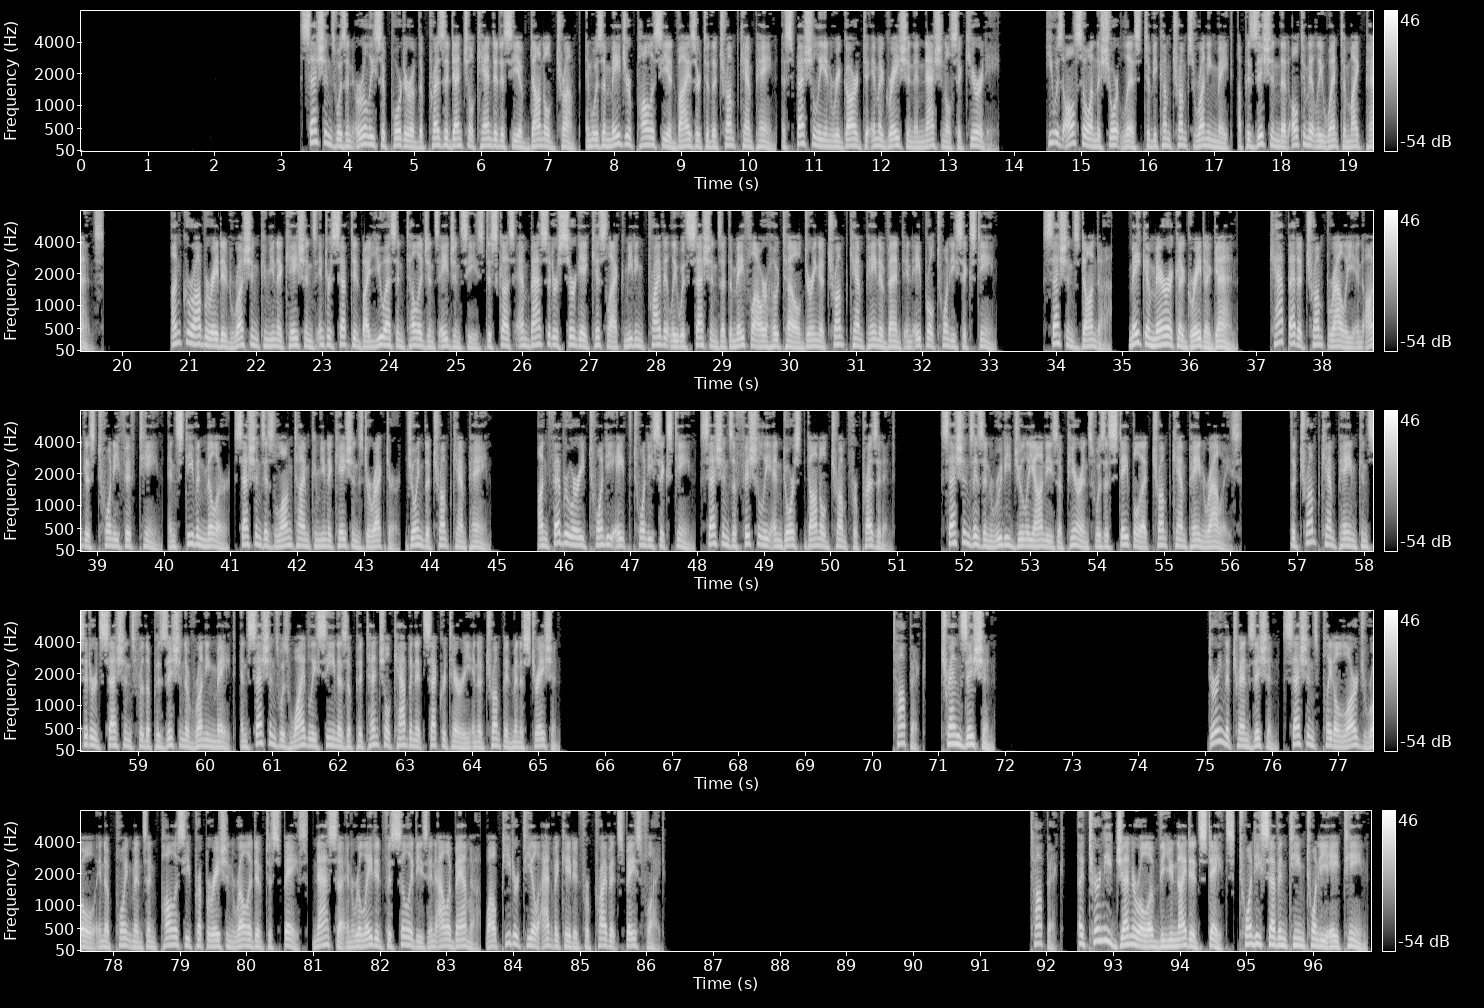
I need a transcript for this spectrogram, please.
Sessions was an early supporter of the presidential candidacy of Donald Trump, and was a major policy advisor to the Trump campaign, especially in regard to immigration and national security. He was also on the short list to become Trump's running mate, a position that ultimately went to Mike Pence. Uncorroborated Russian communications intercepted by U.S. intelligence agencies discuss Ambassador Sergei Kislyak meeting privately with Sessions at the Mayflower Hotel during a Trump campaign event in April 2016. Sessions donned a "'Make America Great Again' cap at a Trump rally in August 2015, and Stephen Miller, Sessions's longtime communications director, joined the Trump campaign. On February 28, 2016, Sessions officially endorsed Donald Trump for president. Sessions's and Rudy Giuliani's appearance was a staple at Trump campaign rallies. The Trump campaign considered Sessions for the position of running mate, and Sessions was widely seen as a potential cabinet secretary in a Trump administration. Transition During the transition, Sessions played a large role in appointments and policy preparation relative to space, NASA and related facilities in Alabama, while Peter Thiel advocated for private spaceflight. Attorney General of the United States 2017-2018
